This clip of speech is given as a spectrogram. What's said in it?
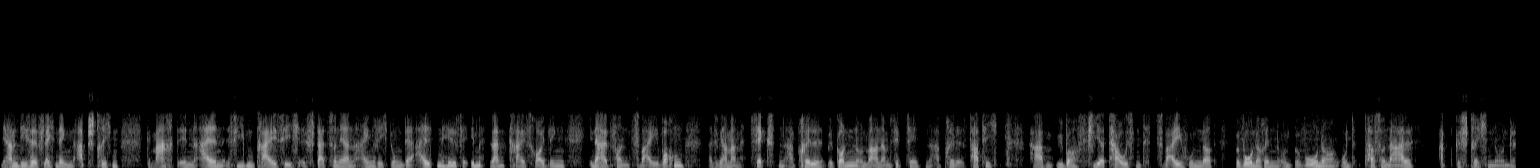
Wir haben diese flächendeckenden Abstrichen gemacht in allen 37 stationären Einrichtungen der Altenhilfe im Landkreis Reutlingen innerhalb von zwei Wochen. Also wir haben am 6. April begonnen und waren am 17. April fertig, haben über 4200 Bewohnerinnen und Bewohner und Personal abgestrichen und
